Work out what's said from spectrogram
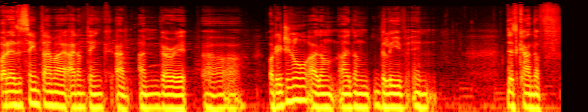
But at the same time, I, I don't think I'm, I'm very uh, original. I don't I don't believe in that kind of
